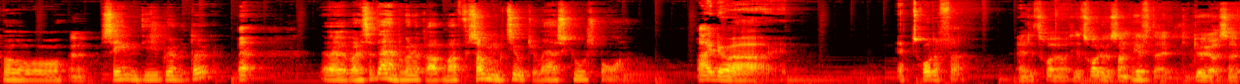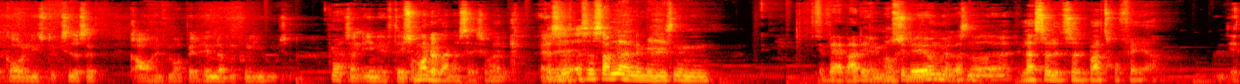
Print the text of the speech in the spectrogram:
på Ja. scenen, de er begyndt at dø. Ja. Øh, var det så der, han begyndte at grave dem op? For så ville motivet jo være at skjule sporene. Nej, det var... Jeg tror det før. Ja, det tror jeg også. Jeg tror, det var sådan efter, at de dør, og så går der lige et stykke tid, og så graver han dem op, eller henter dem på ligehuset. Ja. Sådan en efter en. Så må det jo være noget seksuelt. Ja, Og så, og så samler han dem i sådan en... Hvad var det? en mausoleum eller sådan noget, ja. Ellers så er det, så er det bare trofæer. Det-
